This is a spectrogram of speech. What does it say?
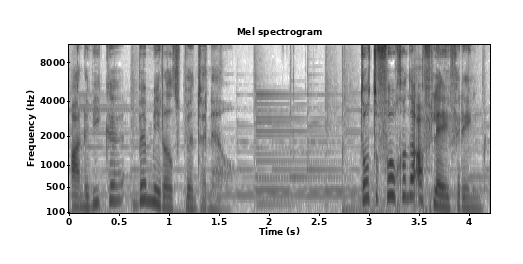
annewiekebemiddeld.nl. Tot de volgende aflevering.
